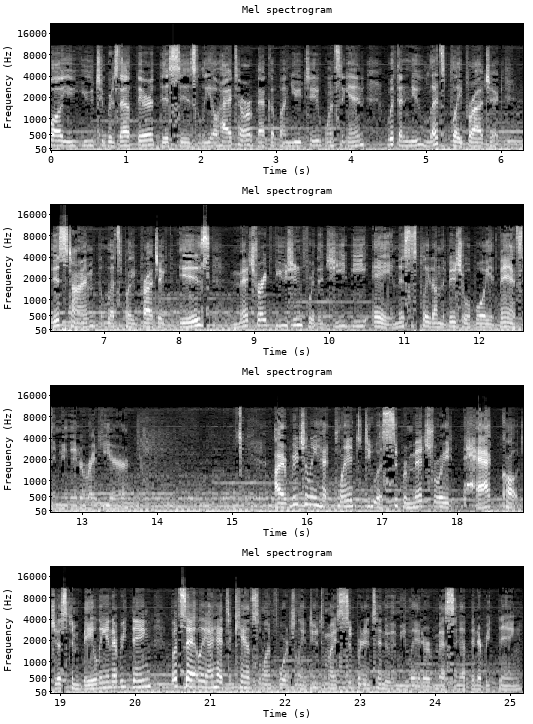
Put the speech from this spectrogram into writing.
all you YouTubers out there, this is Leo Hightower back up on YouTube once again with a new Let's Play project. This time, the Let's Play project is Metroid Fusion for the GBA, and this is played on the Visual Boy Advance emulator right here. I originally had planned to do a Super Metroid hack called Justin Bailey and everything, but sadly I had to cancel unfortunately due to my Super Nintendo emulator messing up and everything.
